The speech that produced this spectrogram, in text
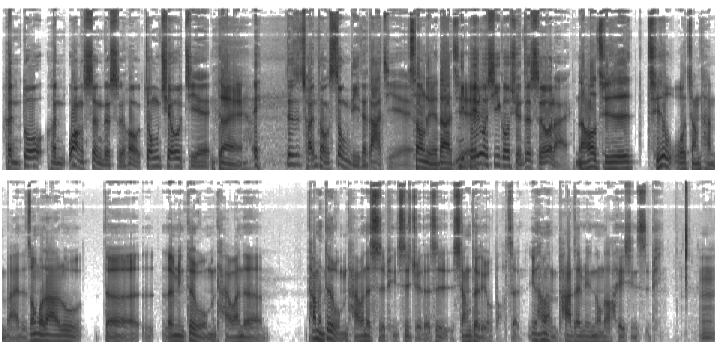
很多很旺盛的时候，中秋节。对，哎。这是传统送礼的大节，送礼的大节。你裴洛西给我选这时候来，然后其实其实我讲坦白的，中国大陆的人民对我们台湾的，他们对我们台湾的食品是觉得是相对的有保证，因为他们很怕在那边弄到黑心食品。嗯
